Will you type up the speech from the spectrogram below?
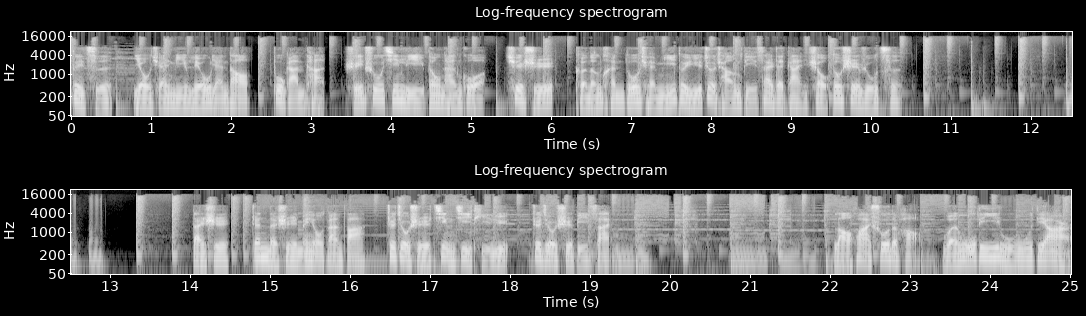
对此，有拳迷留言道：“不敢看，谁输心里都难过。”确实，可能很多拳迷对于这场比赛的感受都是如此。但是，真的是没有办法，这就是竞技体育，这就是比赛。老话说得好，文无第一，武无第二。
